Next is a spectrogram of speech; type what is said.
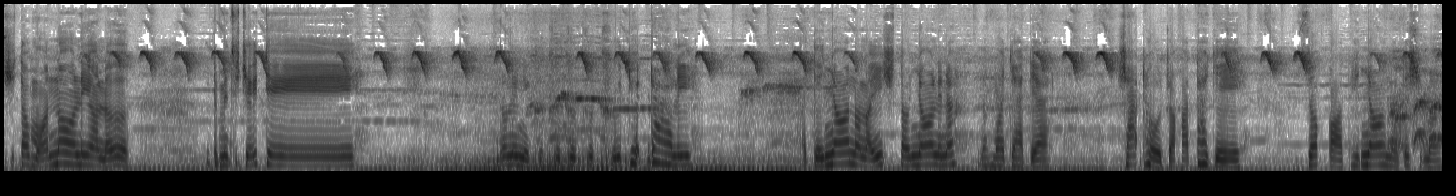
chỉ tao món no liền rồi tụi mình sẽ chơi chè. Nó lên này cứ cứ cứ cứ cứ chơi đa đi. À tế nho nó lấy tao nho lên á. Nó mà chả tiệt sát hồ cho cả ta chè. Do cỏ thế nho nó tới mà.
